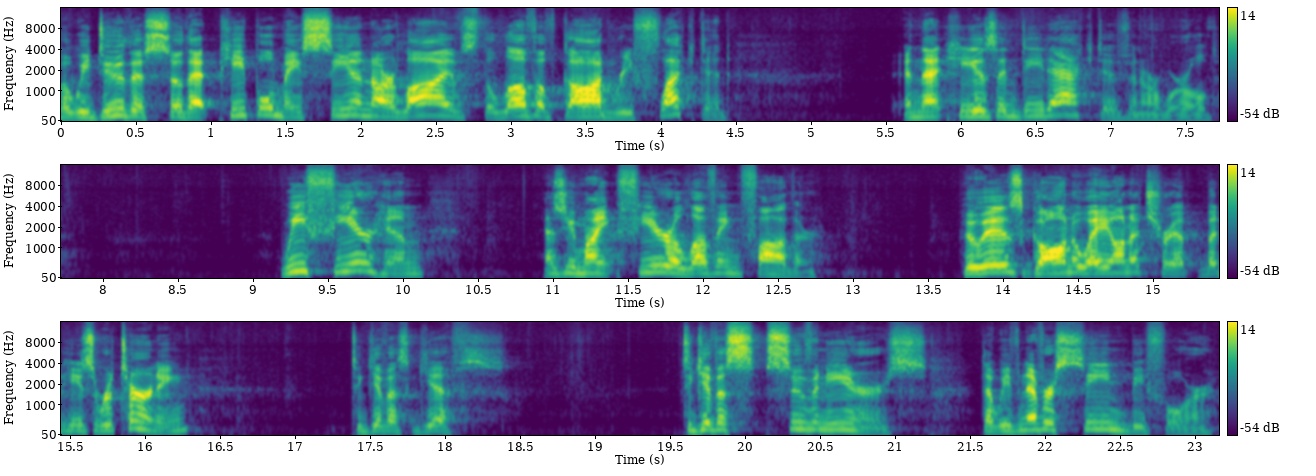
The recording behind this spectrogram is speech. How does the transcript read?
But we do this so that people may see in our lives the love of God reflected and that He is indeed active in our world. We fear Him as you might fear a loving father who is gone away on a trip, but He's returning to give us gifts, to give us souvenirs that we've never seen before,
